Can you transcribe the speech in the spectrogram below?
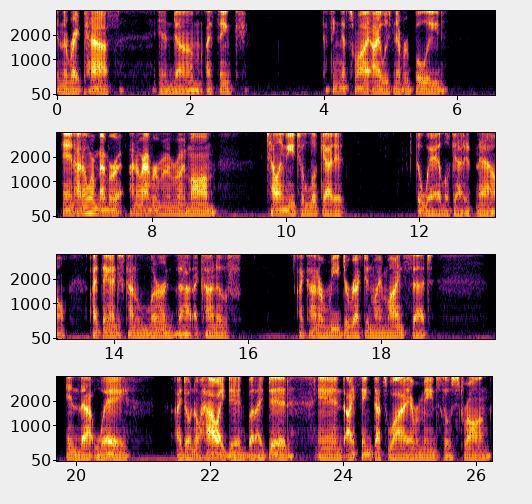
in, the right path. And um, I think I think that's why I was never bullied. And I don't remember I don't ever remember my mom telling me to look at it the way I look at it now. I think I just kind of learned that. I kind of I kind of redirected my mindset in that way. I don't know how I did, but I did and I think that's why I remained so strong.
